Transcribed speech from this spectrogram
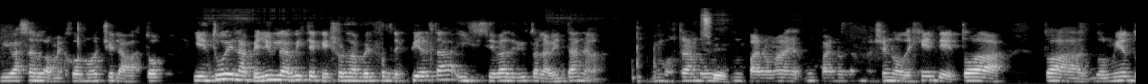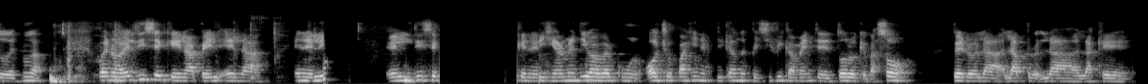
iba a ser la mejor noche, la gastó. Y entonces en la película, viste que Jordan Belfort despierta y se va directo a la ventana mostrando un, panorama, un panorama lleno de gente, toda, toda durmiendo desnuda. Bueno, él dice que en la en la en el él dice que originalmente iba a haber como ocho páginas explicando específicamente de todo lo que pasó, pero la, la, la, la que,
